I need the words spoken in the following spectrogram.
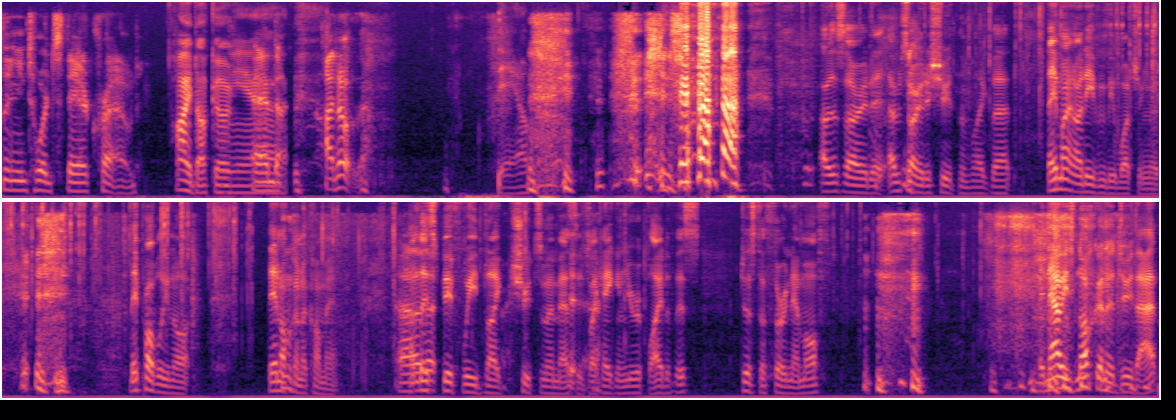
leaning towards their crowd Hi, Ducko. Yeah. and uh, i don't damn. I'm sorry to I'm sorry to shoot them like that. They might not even be watching this. They're probably not. They're not gonna comment. Uh, Unless Biff we'd like shoots him a message like, "Hey, can you reply to this?" Just to throw them off. and now he's not gonna do that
